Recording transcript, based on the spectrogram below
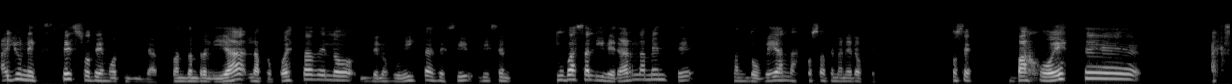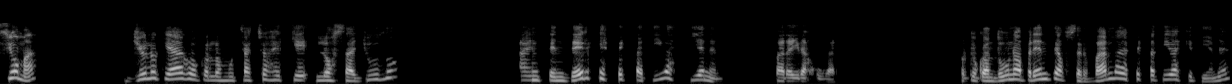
hay un exceso de emotividad, cuando en realidad la propuesta de, de los budistas es decir, dicen, tú vas a liberar la mente cuando veas las cosas de manera objetiva. Entonces, bajo este axioma, yo lo que hago con los muchachos es que los ayudo a entender qué expectativas tienen para ir a jugar. Porque cuando uno aprende a observar las expectativas que tiene,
